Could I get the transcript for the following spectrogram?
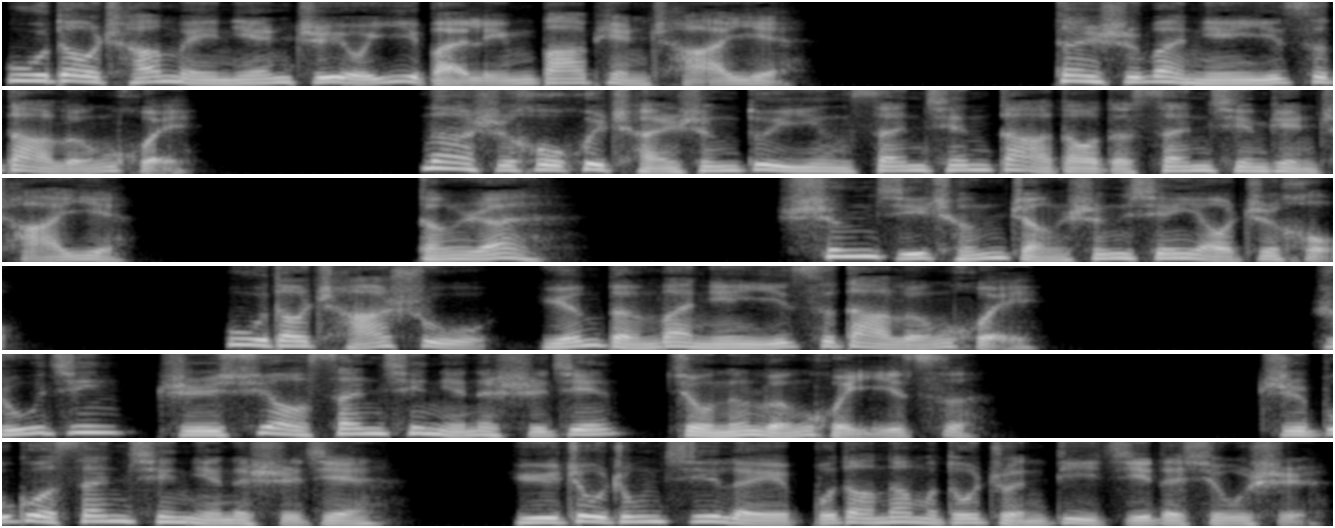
悟道茶每年只有一百零八片茶叶，但是万年一次大轮回。”那时候会产生对应三千大道的三千片茶叶。当然，升级成长生仙药之后，悟道茶树原本万年一次大轮回，如今只需要三千年的时间就能轮回一次。只不过三千年的时间，宇宙中积累不到那么多准地级的修士，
